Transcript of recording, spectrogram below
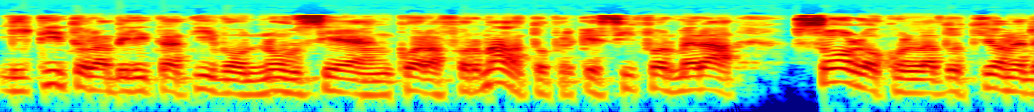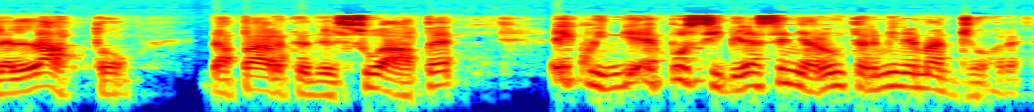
Il titolo abilitativo non si è ancora formato perché si formerà solo con l'adozione dell'atto da parte del SUAPE e quindi è possibile assegnare un termine maggiore.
